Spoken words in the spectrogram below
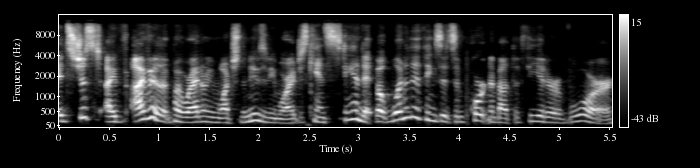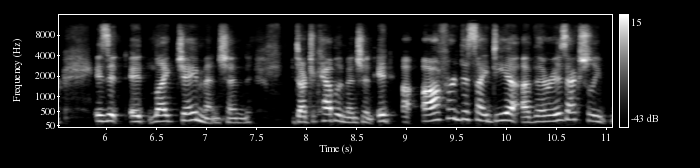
it's just I've I've at a point where I don't even watch the news anymore. I just can't stand it. But one of the things that's important about the theater of war is it it like Jay mentioned, Dr. Kaplan mentioned, it uh, offered this idea of there is actually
